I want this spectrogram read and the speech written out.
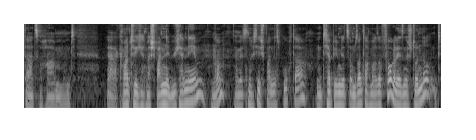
da zu haben. Und ja, da kann man natürlich erstmal spannende Bücher nehmen. Ne? Wir haben jetzt ein richtig spannendes Buch da. Und ich habe ihm jetzt am Sonntag mal so vorgelesen, eine Stunde. Und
